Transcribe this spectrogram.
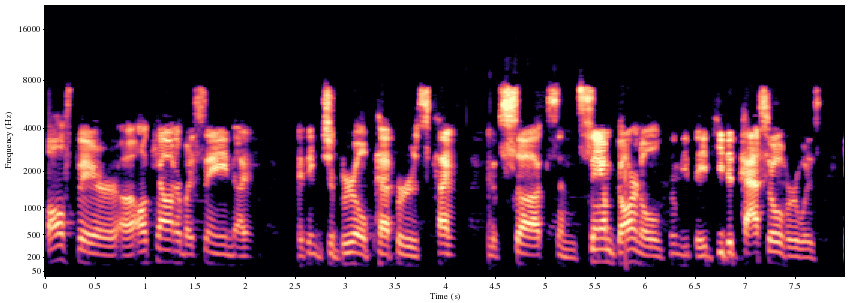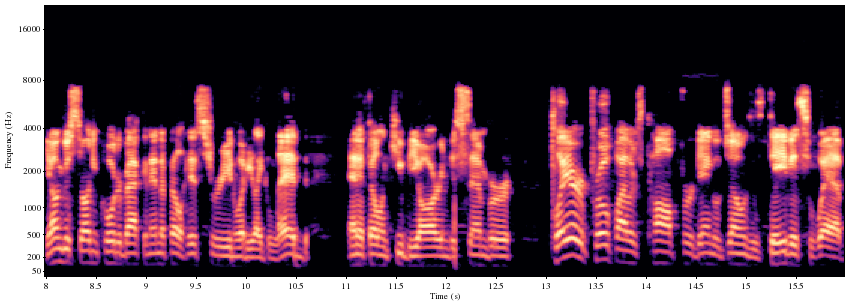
All fair. Uh, I'll counter by saying I, I think Jabril Peppers kind of sucks, and Sam Darnold, whom he, he did pass over, was youngest starting quarterback in NFL history, and what he like led NFL and QBR in December player profiler's comp for Daniel Jones is Davis Webb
